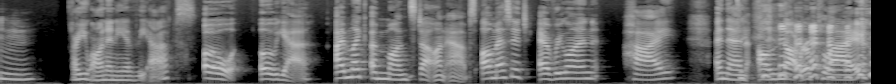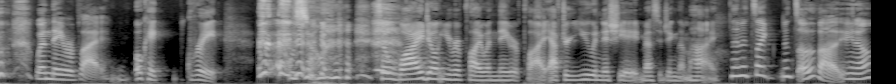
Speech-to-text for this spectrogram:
Mm. Are you on any of the apps? Oh, oh yeah. I'm like a monster on apps. I'll message everyone hi and then I'll not reply when they reply. Okay, great. so, so why don't you reply when they reply after you initiate messaging them hi? Then it's like it's over, you know?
